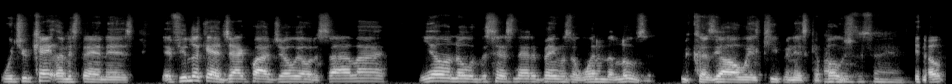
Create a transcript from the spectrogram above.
what you can't understand is if you look at Jackpot Joey on the sideline, you don't know if the Cincinnati Bengals are winning or losing because he's always keeping his composure. You know,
